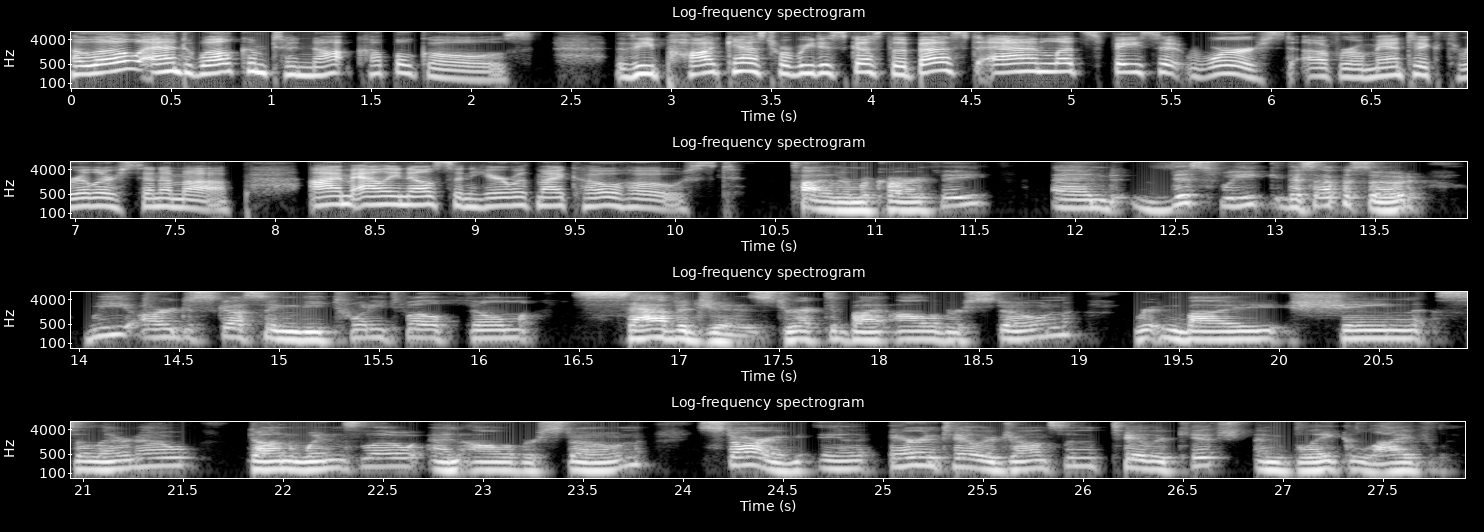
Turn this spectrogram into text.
Hello and welcome to Not Couple Goals, the podcast where we discuss the best and let's face it, worst of romantic thriller cinema. I'm Allie Nelson here with my co host, Tyler McCarthy. And this week, this episode, we are discussing the 2012 film Savages, directed by Oliver Stone, written by Shane Salerno, Don Winslow, and Oliver Stone, starring Aaron Taylor Johnson, Taylor Kitsch, and Blake Lively.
